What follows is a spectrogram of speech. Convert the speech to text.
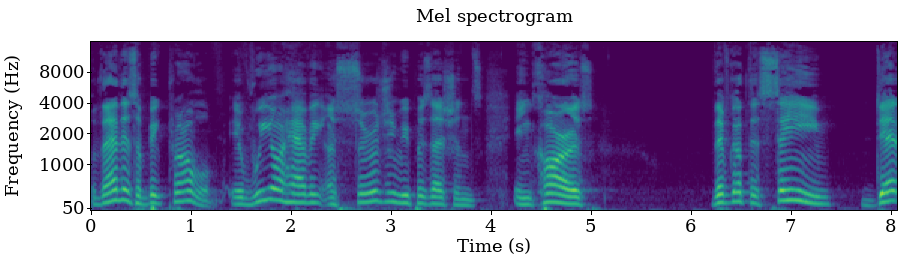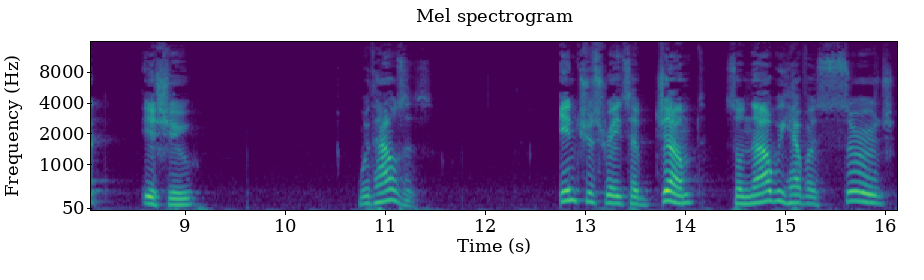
that is a big problem. If we are having a surge in repossessions in cars, they've got the same debt issue with houses. Interest rates have jumped, so now we have a surge,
